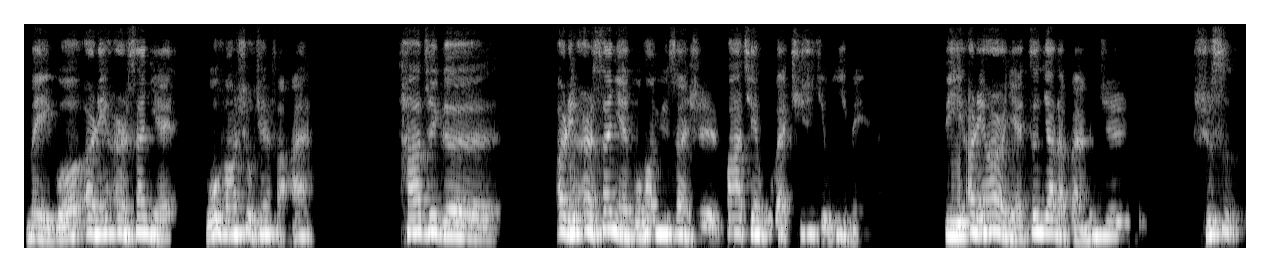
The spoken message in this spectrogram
美国二零二三年国防授权法案，它这个二零二三年国防预算是八千五百七十九亿美元，比二零二二年增加了百分之十四。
